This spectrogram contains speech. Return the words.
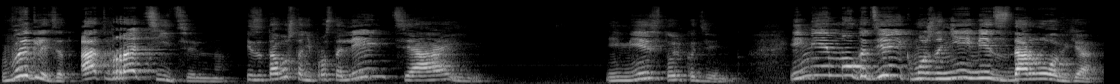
Выглядят отвратительно. Из-за того, что они просто лентяи. Имея столько денег. Имея много денег, можно не иметь здоровья.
